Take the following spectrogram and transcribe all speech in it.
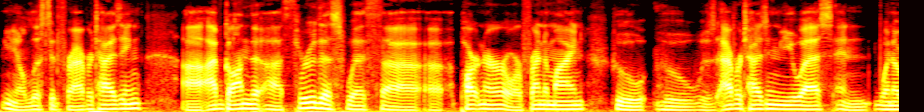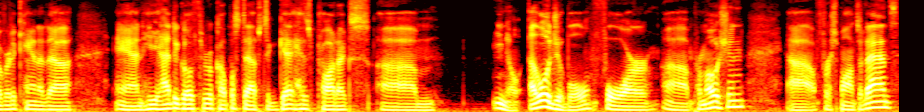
you know listed for advertising. Uh, I've gone the, uh, through this with uh, a partner or a friend of mine who who was advertising in the U.S. and went over to Canada, and he had to go through a couple steps to get his products, um, you know, eligible for uh, promotion. Uh, for sponsored ads,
